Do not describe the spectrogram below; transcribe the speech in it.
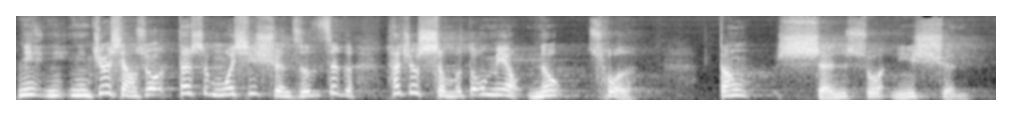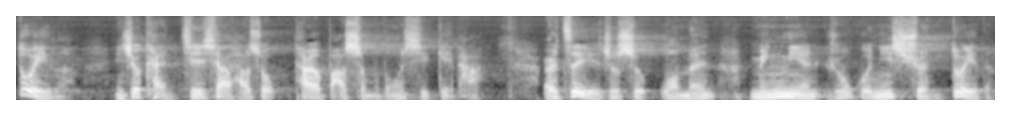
你你你就想说，但是摩西选择这个，他就什么都没有。No，错了。当神说你选对了，你就看接下来他说他要把什么东西给他，而这也就是我们明年如果你选对的，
